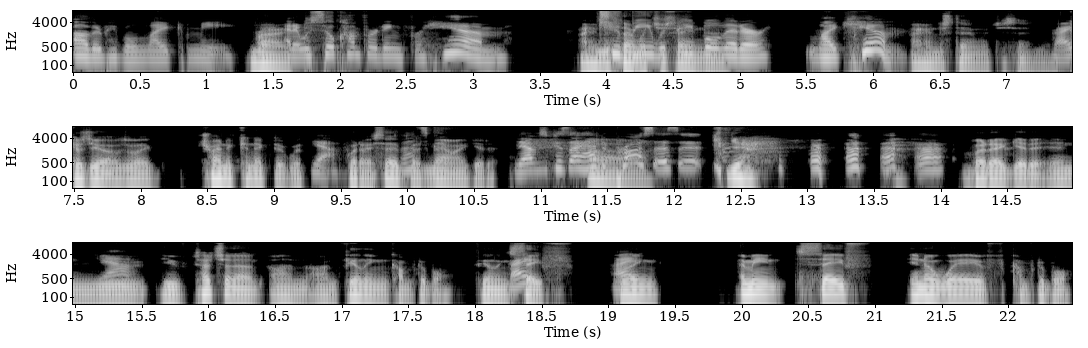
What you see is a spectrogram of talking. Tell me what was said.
other people like me, Right. and it was so comforting for him to be with people now. that are like him. I understand what you're saying. Right? Because yeah, I was like trying to connect it with Yeah. what I said, but now good. I get it. Yeah, because I had to Uh, process it. Yeah. but I get it, and you Yeah. you've touched on on on feeling comfortable, feeling Right. safe, Right. feeling. I mean, safe in a way of comfortable,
